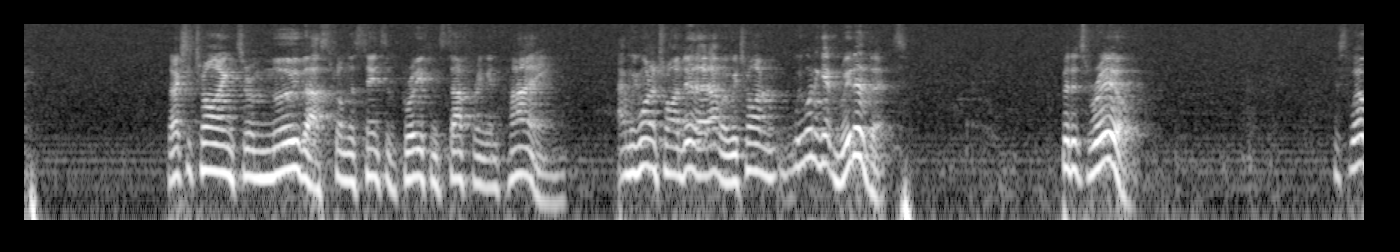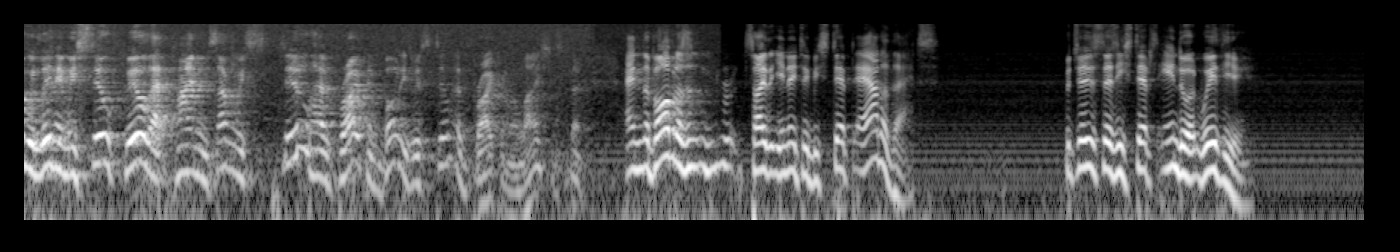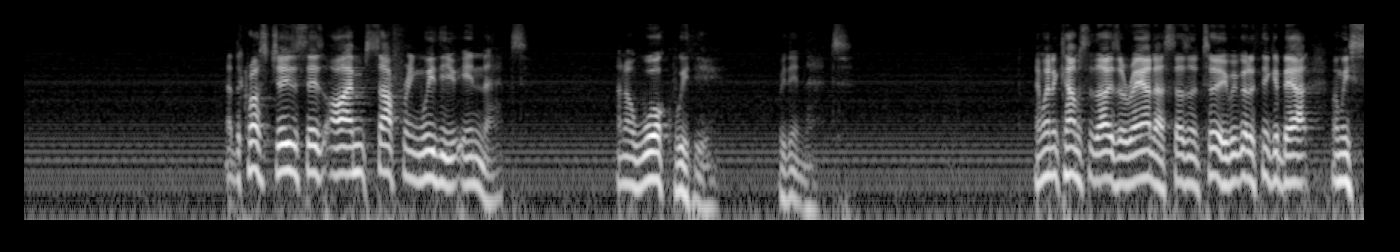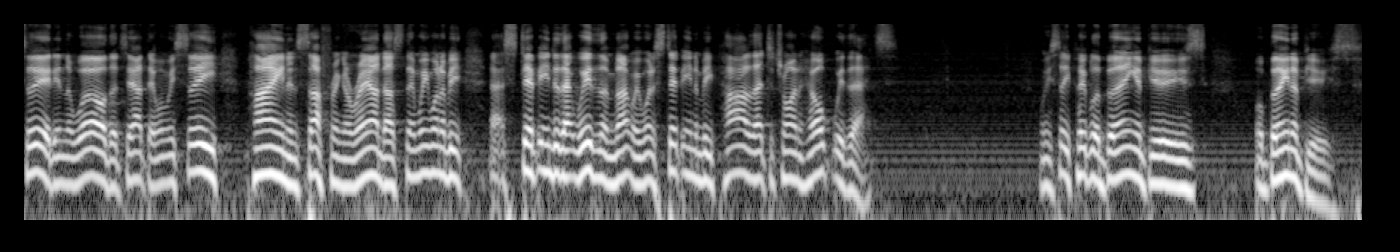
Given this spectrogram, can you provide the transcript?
They're actually trying to remove us from the sense of grief and suffering and pain. And we want to try and do that, don't we? We try and we want to get rid of it. But it's real. This world we live in, we still feel that pain and suffering. We still have broken bodies. We still have broken relationships. And the Bible doesn't say that you need to be stepped out of that. But Jesus says he steps into it with you. At the cross, Jesus says, I'm suffering with you in that. And I walk with you within that. And when it comes to those around us, doesn't it too? We've got to think about when we see it in the world that's out there, when we see pain and suffering around us, then we want to be uh, step into that with them, don't we? We want to step in and be part of that to try and help with that. When we see people are being abused or being abused,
